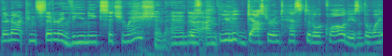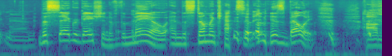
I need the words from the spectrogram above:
They're not considering the unique situation, and uh, I'm The unique gastrointestinal qualities of the white man. the segregation of the mayo and the stomach acid in his belly. Um,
